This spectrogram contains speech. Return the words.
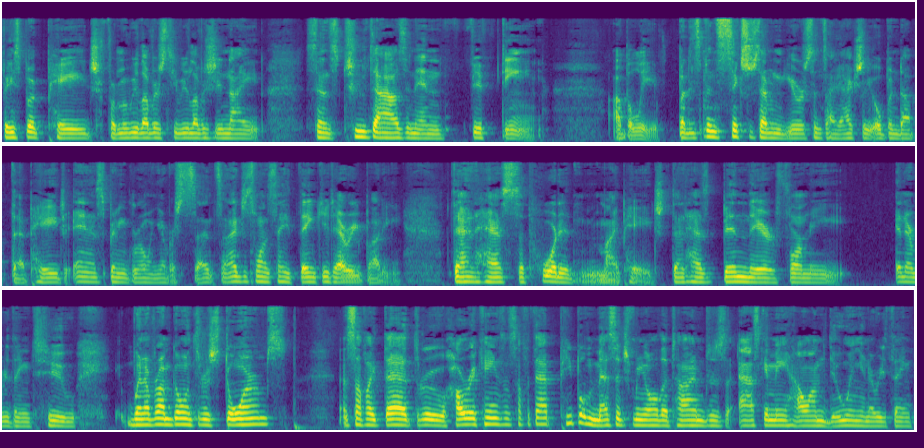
Facebook page for Movie Lovers, TV Lovers Unite since 2015, I believe. But it's been six or seven years since I actually opened up that page, and it's been growing ever since. And I just want to say thank you to everybody that has supported my page, that has been there for me and everything too. Whenever I'm going through storms, and stuff like that through hurricanes and stuff like that people message me all the time just asking me how i'm doing and everything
